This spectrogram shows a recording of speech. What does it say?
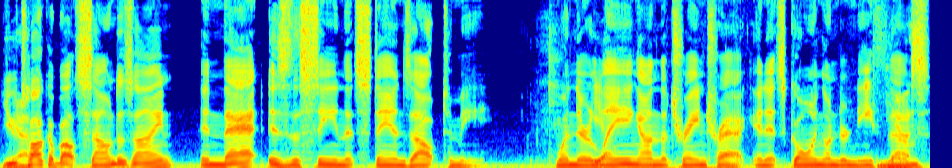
You Yeah. talk about sound design, and that is the scene that stands out to me when they're Yeah. laying on the train track and it's going underneath them. Yes.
